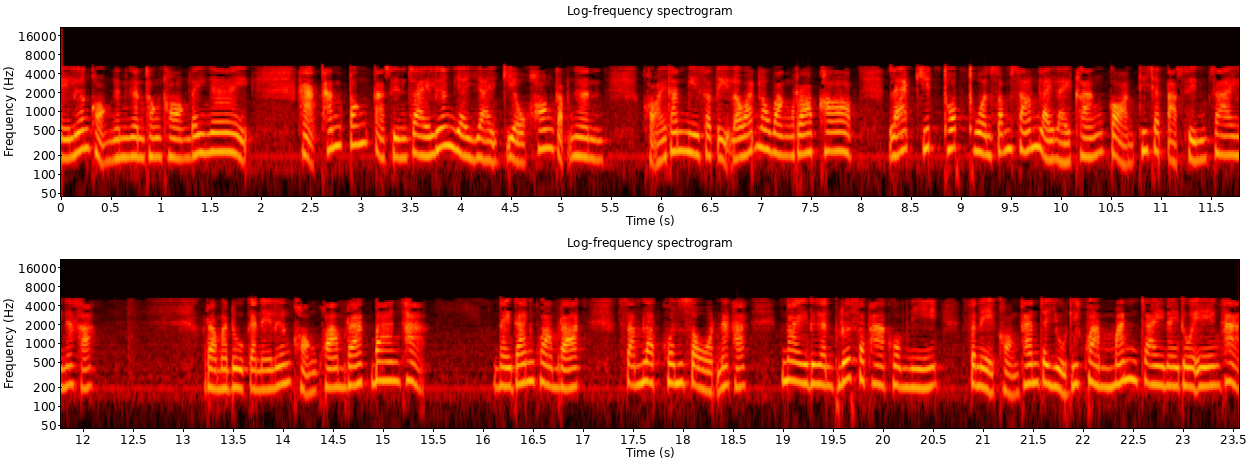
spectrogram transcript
ในเรื่องของเงินเงินทองทองได้ง่าย หากท่านต้องตัดสินใจเรื่องใหญ่ ๆ เกี่ยวข้องกับเงิน ขอให้ท่านมีสติระวัดระวังรอบคอบ และคิดทบทวนซ้ำๆหลาย ๆ ครั้งก่อนที่จะตัดสินใจนะคะ เรามาดูกันในเรื่องของความรักบ้างค่ะ ในด้านความรักสำหรับคนโสดนะคะ ในเดือนพฤษภาคมนี้เสน่ห์ของท่านจะอยู่ที่ความมั่นใจในตัวเองค่ะ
